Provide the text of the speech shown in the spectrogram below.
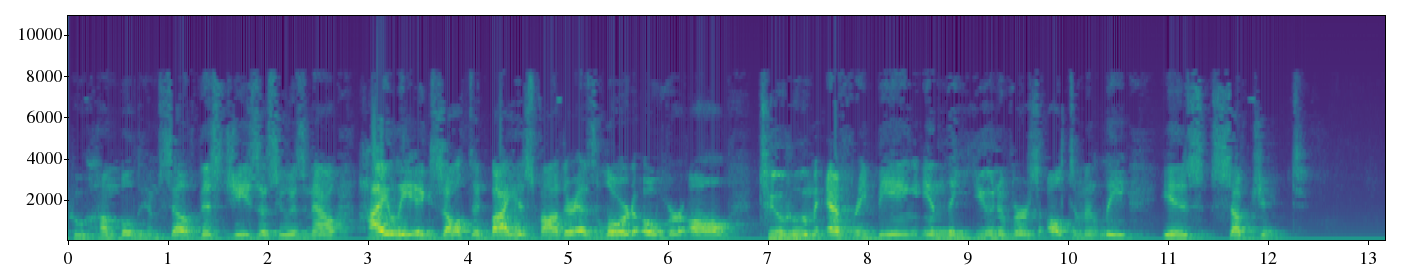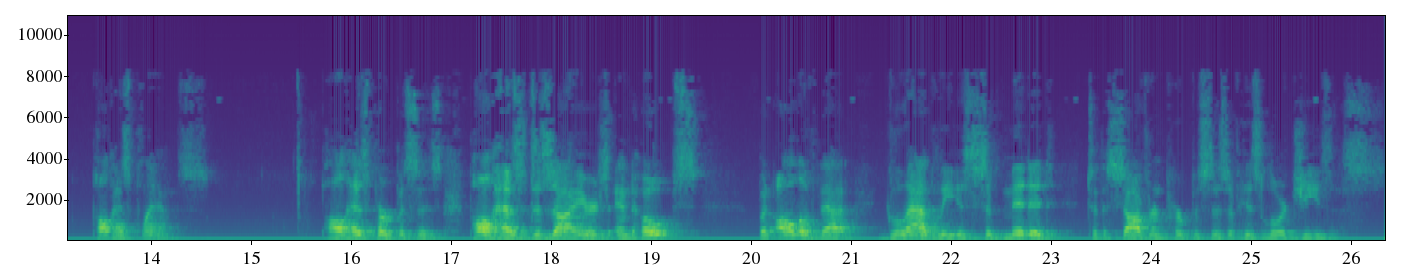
who humbled himself, this Jesus who is now highly exalted by his Father as Lord over all, to whom every being in the universe ultimately is subject. Paul has plans. Paul has purposes. Paul has desires and hopes. But all of that gladly is submitted to the sovereign purposes of his Lord Jesus.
